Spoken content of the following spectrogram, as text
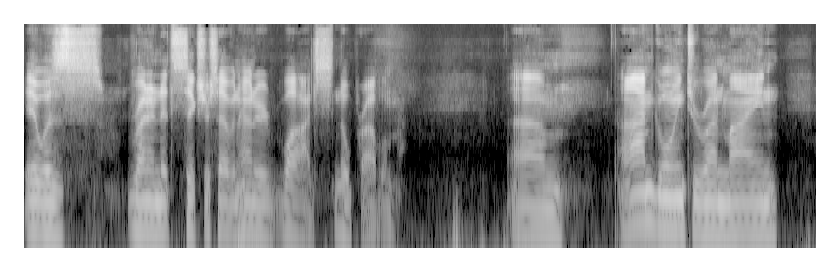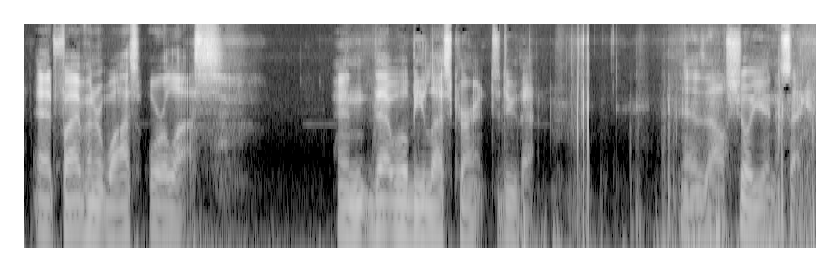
it was running at six or 700 watts, no problem. Um, I'm going to run mine at 500 watts or less, and that will be less current to do that, as I'll show you in a second.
